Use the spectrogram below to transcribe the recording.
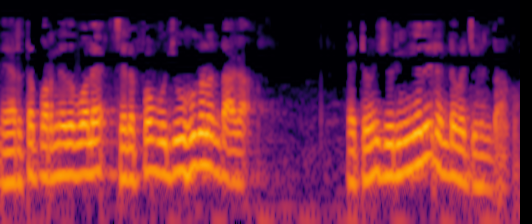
നേരത്തെ പറഞ്ഞതുപോലെ ചിലപ്പോൾ വുജൂഹുകൾ ഉണ്ടാകാം ഏറ്റവും ചുരുങ്ങിയത് രണ്ട് വജുഹുണ്ടാകും.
